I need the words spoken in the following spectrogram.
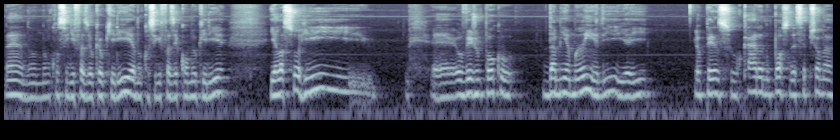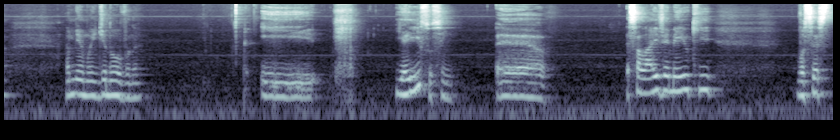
né? não, não consegui fazer o que eu queria, não consegui fazer como eu queria. E ela sorri, é, eu vejo um pouco da minha mãe ali, e aí eu penso, cara, não posso decepcionar a minha mãe de novo, né? E, e é isso, sim. É, essa live é meio que vocês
